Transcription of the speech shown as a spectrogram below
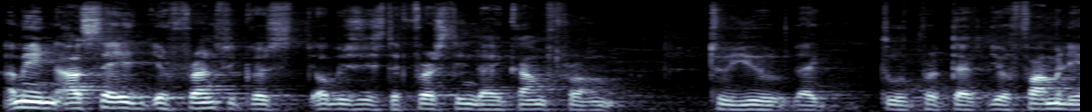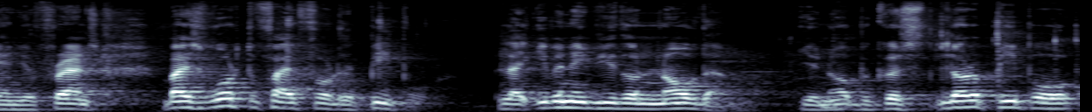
I mean, I'll say your friends because obviously it's the first thing that comes from to you, like to protect your family and your friends. But it's worth to fight for the people, like even if you don't know them, you know, because a lot of people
